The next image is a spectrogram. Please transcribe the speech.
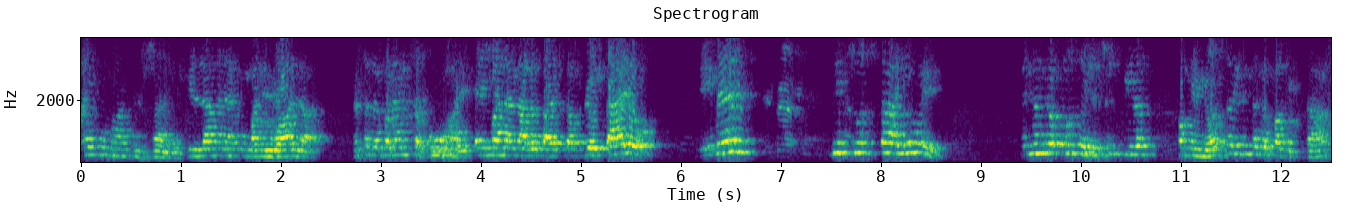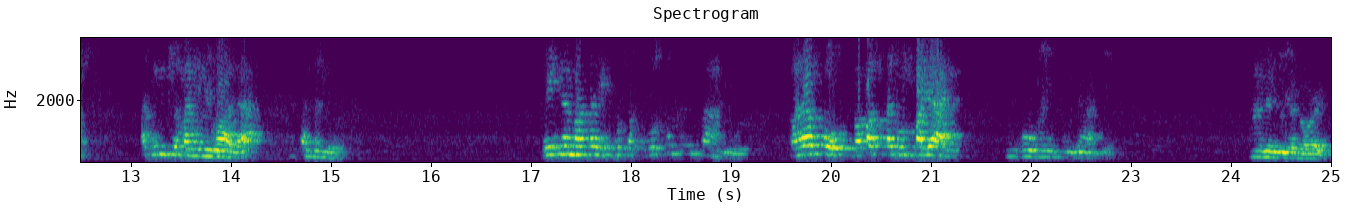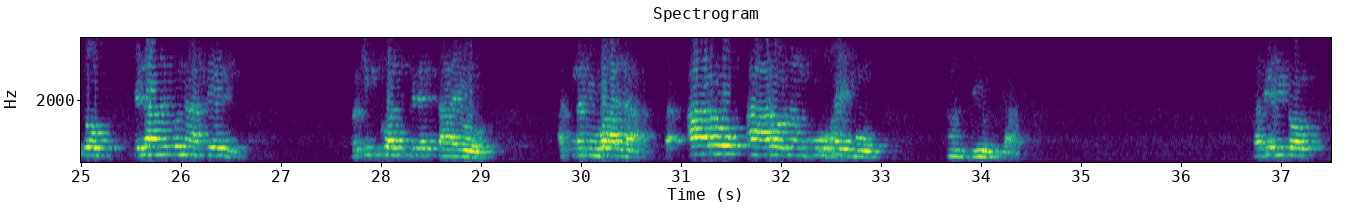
Ay pumatis siya. Kailangan natin maniwala na sa labanan sa buhay ay mananalo tayo, kampiyon tayo. Amen? May Diyos tayo eh. Tinanggap mo sa Jesus bilang Panginoon sa iyong tagapagligtas at hindi siya maniniwala sa panalo. Siya'y namatay po sa krus ng Kalbaryo para po mapagtagumpayan ang buhay po natin. Hallelujah, Lord. So, kailangan po natin maging confident tayo at naniwala sa araw-araw ng buhay mo, kampiyon ka. Sabi rito,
